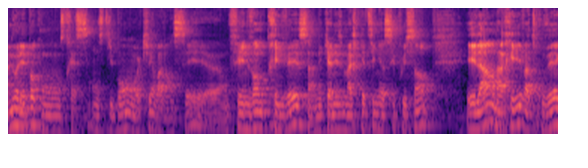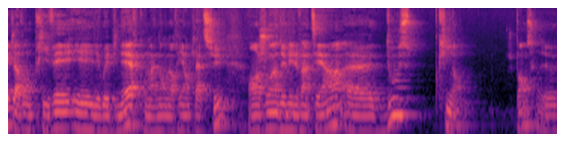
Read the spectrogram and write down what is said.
nous à l'époque on stresse, on se dit bon, ok, on va lancer, on fait une vente privée, c'est un mécanisme marketing assez puissant. Et là, on arrive à trouver avec la vente privée et les webinaires, qu'on maintenant on oriente là-dessus, en juin 2021, 12 clients. Je pense. Euh,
